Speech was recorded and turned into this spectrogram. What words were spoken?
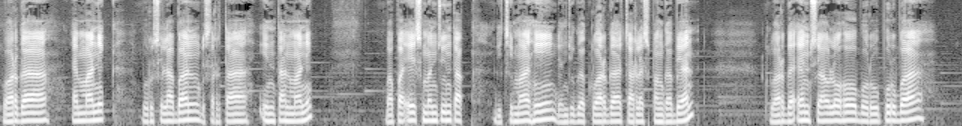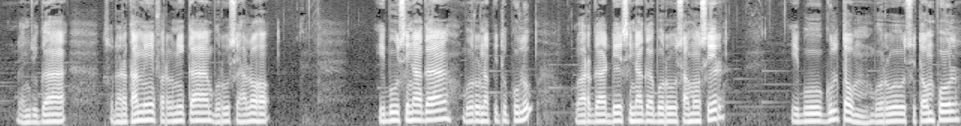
keluarga M. Manik Boru Silaban beserta Intan Manik, Bapak E. Sumanjuntak di Cimahi dan juga keluarga Charles Panggabean, keluarga M. Syahloho Boru Purba dan juga saudara kami Veronica Boru Syahloho, Ibu Sinaga Boru Napitupulu, keluarga D. Sinaga Boru Samosir, Ibu Gultom Boru Sitompul,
